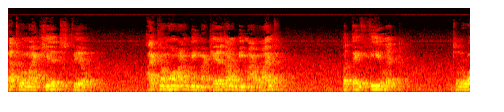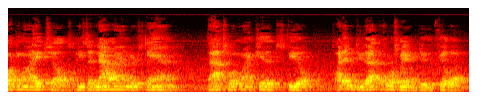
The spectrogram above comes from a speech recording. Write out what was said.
that's what my kids feel. I come home, I don't beat my kids, I don't beat my wife, but they feel it. So they're walking on eggshells. And he said, now I understand. That's what my kids feel. If I didn't do that, the horse made them do feel that.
